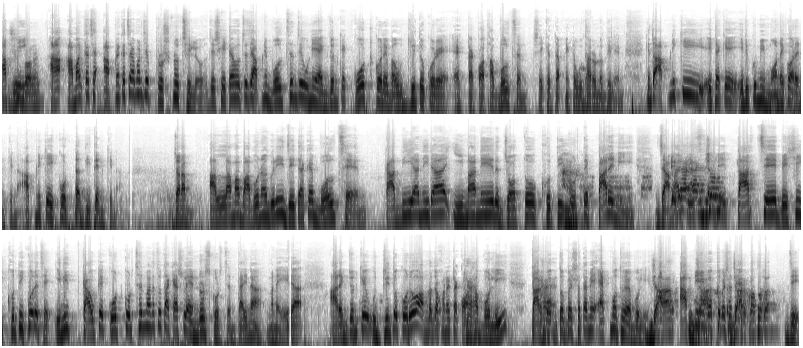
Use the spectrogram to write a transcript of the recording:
আপনি আমার কাছে আপনার কাছে আমার যে প্রশ্ন ছিল যে সেটা হচ্ছে যে আপনি বলছেন যে উনি একজনকে কোট করে বা উদ্ধৃত করে একটা কথা বলছেন সেক্ষেত্রে আপনি একটা উদাহরণও দিলেন। কিন্তু আপনি কি এটাকে এরকমই মনে করেন কিনা? আপনি কি এই কোটটা দিতেন কিনা? যারা আল্লামা বাবুনগরী যেটাকে বলছেন কাদিয়ানিরা ইমানের যত ক্ষতি করতে পারেনি জামায়াত ইসলামী তার চেয়ে বেশি ক্ষতি করেছে। ইনি কাউকে কোট করছেন মানে তো তাকে আসলে এন্ডোর্স করছেন তাই না? মানে এটা আরেকজনকে উদ্ধৃত করেও আমরা যখন একটা কথা হ্যাঁ। বলি তার হ্যাঁ। বক্তব্যের সাথে আমি একমত হয়ে বলি। আপনি এই বক্তব্যের সাথে কথাটা- জি।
